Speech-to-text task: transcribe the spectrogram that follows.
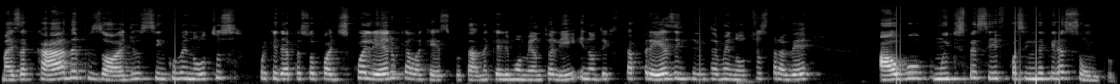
mas a cada episódio, 5 minutos, porque daí a pessoa pode escolher o que ela quer escutar naquele momento ali e não ter que ficar presa em 30 minutos para ver algo muito específico assim daquele assunto.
